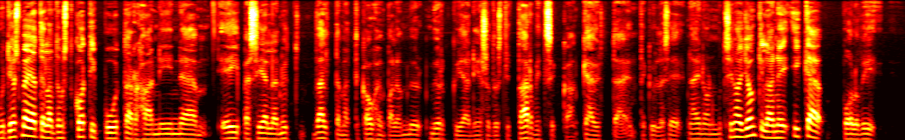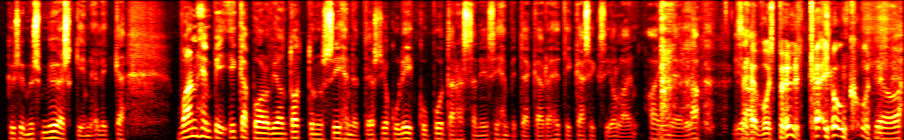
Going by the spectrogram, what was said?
Mutta jos me ajatellaan tämmöistä kotipuutarhaa, niin eipä siellä nyt välttämättä kauhean paljon myrkkyjä niin sanotusti tarvitsekaan käyttää, että kyllä se näin on. Mutta siinä on jonkinlainen ikäpolvi kysymys myöskin, eli vanhempi ikäpolvi on tottunut siihen, että jos joku liikkuu puutarhassa, niin siihen pitää käydä heti käsiksi jollain aineella. Sehän voisi pölyttää jonkun. Joo.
